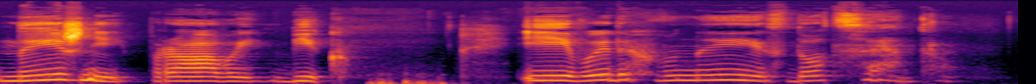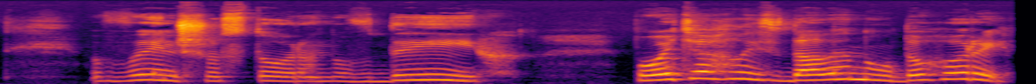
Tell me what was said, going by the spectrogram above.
нижній правий бік. І видих вниз до центру. В іншу сторону вдих. Потяглись вдалину догори.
